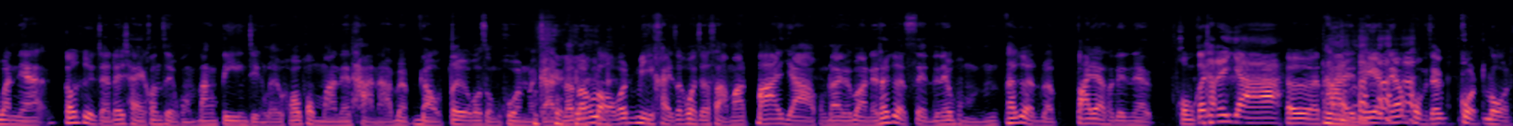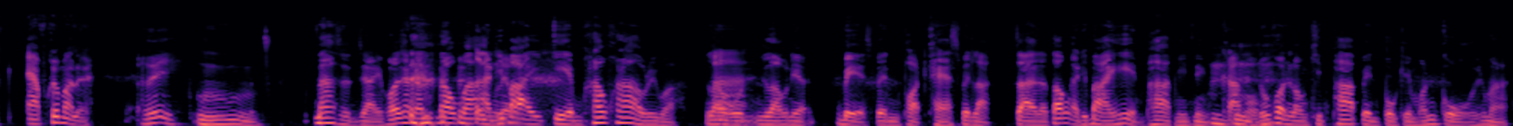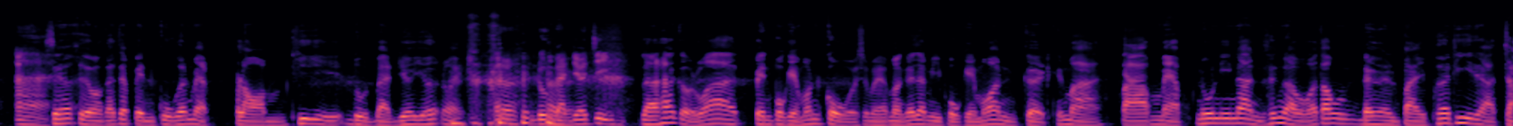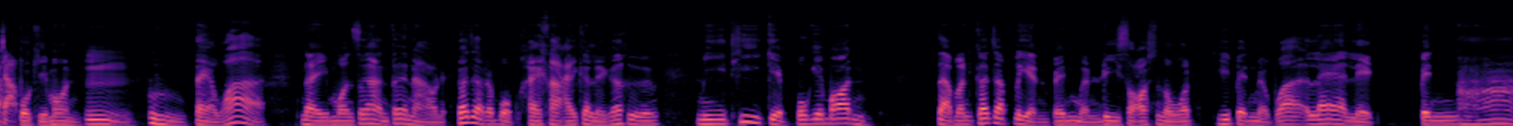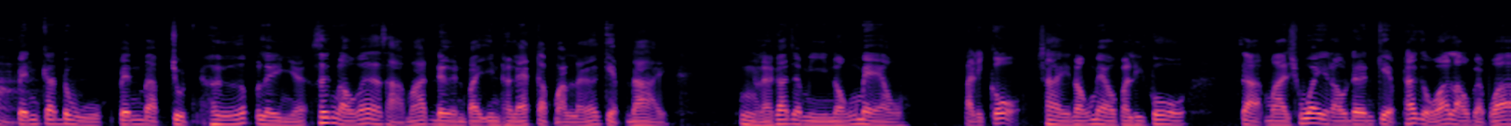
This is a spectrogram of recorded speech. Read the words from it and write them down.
วันเนี้ยก็คือจะได้ใช้คอนเซปต์ของตั้งตี้จริงๆเลย เพราะผมมาในฐานะแบบ doubter พอสมควรเหมือนกัน แล้วต้องรอว่ามีใครสักคนจะสามารถป้ายยาผมได้หรือเปล่าเนี่ยถ้าเกิดเสร็จเนี่ยผมถ้าเกิดแบบป้ายยาสำเร็จเนี่ยผมก็จะได้ยา เออท้ายเทปเนี้ยผมจะกดโหลดแอปขึ้นมาเลย เฮ้ย อืม น่าสนใจ เพราะฉะนั้นเรามาตึงอเลยว่ะธิบายเกมคร่าวๆดีกว่า เราอ่าเราเนี่ย เบสเป็นพอดแคสต์เป็นหลักจะอาจจะต้องอธิบายให้เห็นภาพนิดนึงครับผมทุกคนลองคิดภาพเป็นโปเกมอนโกขึ้นมาอ่าซึ่งก็คือมันก็จะเป็น Google Map ปลอมที่ดูดแบตเยอะๆหน่อยเออดูแบตเยอะจริง แล้วถ้าเกิดว่าเป็นโปเกมอนโกใช่ไหมมันก็จะมีโปเกมอนเกิดขึ้นมาตามแมปนู่นนี่นั่น ซึ่งเราก็ต้องเดินไปเพื่อที่จะจับจับโปเกมอนอืมอืมแต่ว่าใน Monster Hunter Now เนี่ยก็จะระบบคล้ายๆกันเลยก็คือ มีที่เก็บโปเกมอนแต่มันก็จะเปลี่ยนเป็นเหมือน Resource Node ที่เป็นแบบว่าแร่เหล็ก เป็นอ่าเป็นกระดูกเป็นแบบจุด herb อะไรอย่างเงี้ยซึ่งเราก็จะสามารถเดินไป interact กับมันแล้วก็เก็บได้ อืมแล้วก็จะมีน้องแมว Palico ใช่น้องแมว Palico จะมาช่วยเราเดินเก็บ ถ้าเกิดว่าเราแบบว่า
